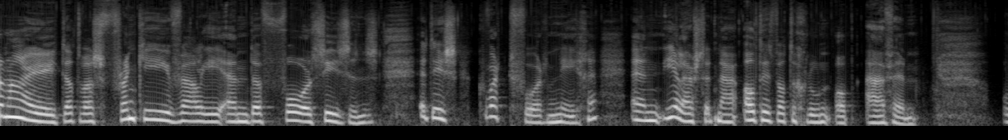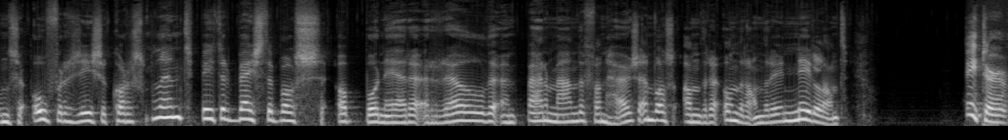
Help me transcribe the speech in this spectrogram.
Dat was Frankie Valley en The Four Seasons. Het is kwart voor negen en je luistert naar Altijd Wat te Groen op AFM. Onze overzeese correspondent Peter Bijsterbos op Bonaire ruilde een paar maanden van huis en was onder andere in Nederland. Peter,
